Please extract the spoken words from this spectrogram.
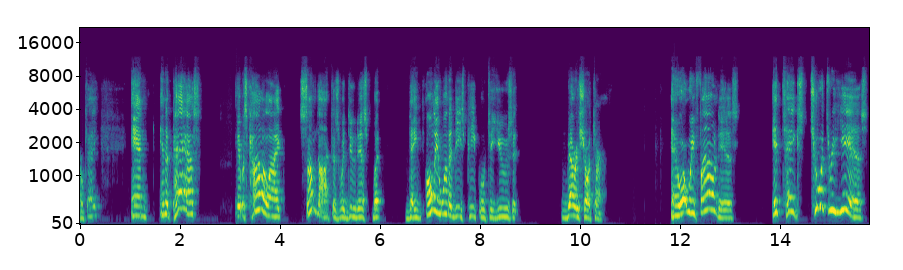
Okay. And in the past, it was kind of like some doctors would do this, but they only wanted these people to use it very short term. And what we found is it takes two or three years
